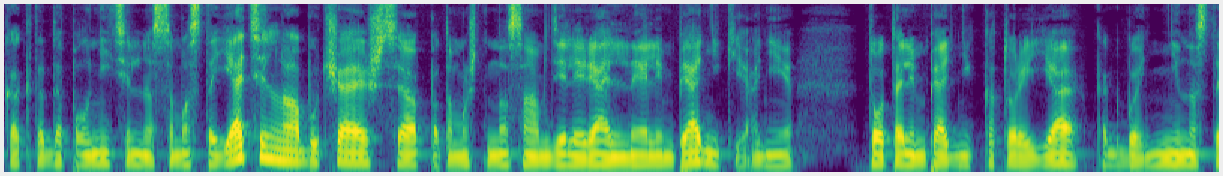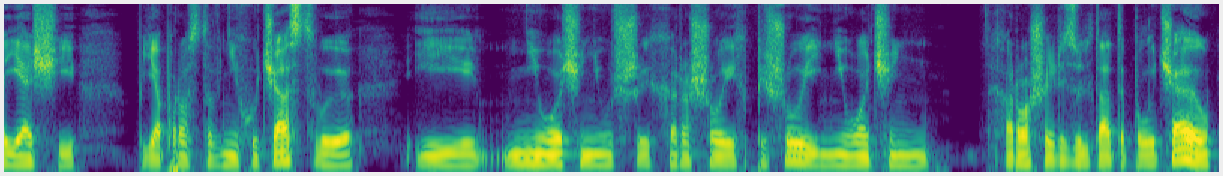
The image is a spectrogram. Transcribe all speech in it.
как-то дополнительно самостоятельно обучаешься, потому что на самом деле реальные олимпиадники, они тот олимпиадник, который я, как бы не настоящий, я просто в них участвую и не очень уж и хорошо их пишу, и не очень хорошие результаты получаю.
